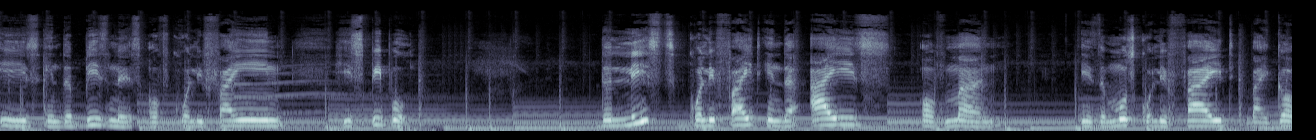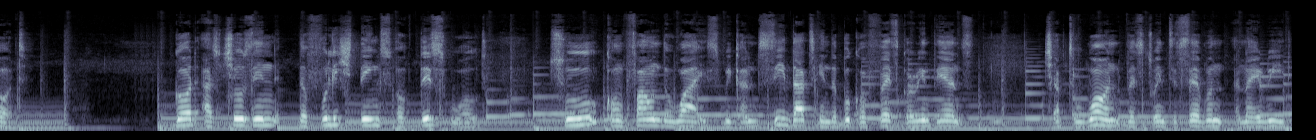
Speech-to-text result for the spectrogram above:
is in the business of qualifying his people. The least qualified in the eyes of man is the most qualified by God. God has chosen the foolish things of this world to confound the wise. We can see that in the book of First Corinthians chapter 1 verse 27 and I read,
